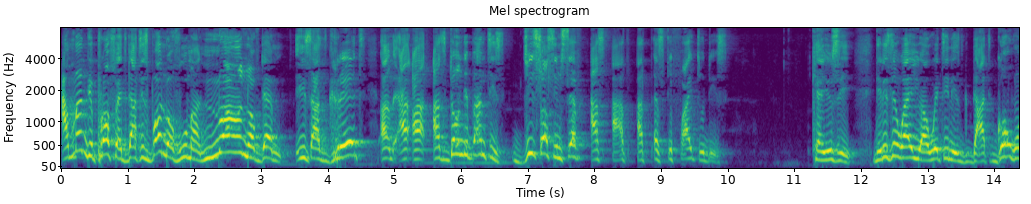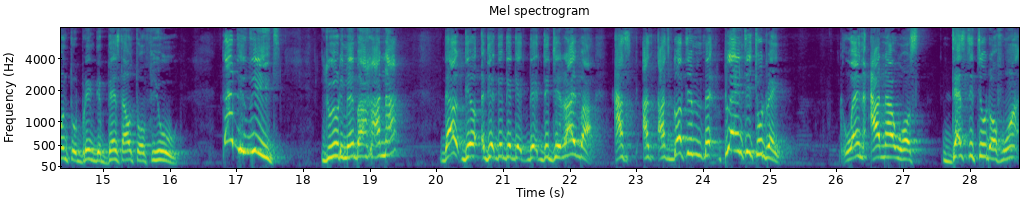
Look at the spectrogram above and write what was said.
among the prophets that is born of woman, none of them is as great um, as John the Baptist. Jesus himself has, has, has testified to this. Can you see? The reason why you are waiting is that God want to bring the best out of you. That is it. Do you remember Hannah? That the, the, the, the, the, the driver has, has, has gotten plenty children. When Hannah was destitute of one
